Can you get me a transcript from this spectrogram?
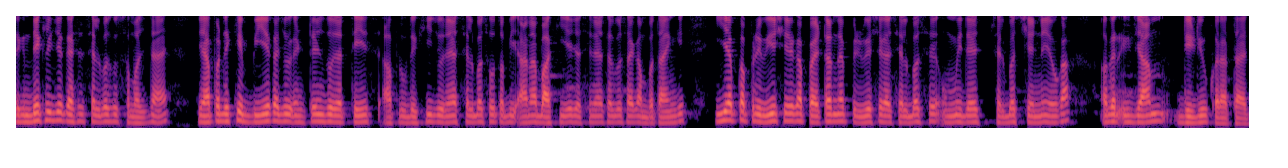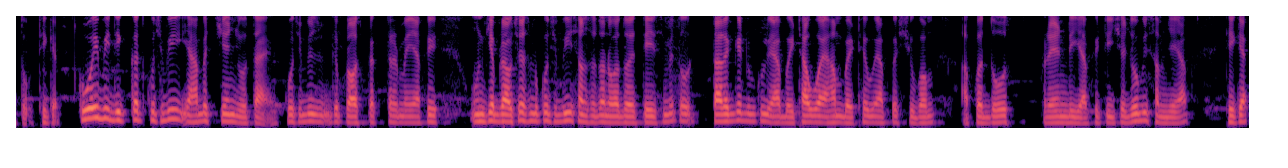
लेकिन देख लीजिए कैसे सिलेबस को समझना है। तो यहाँ पर देखिए बीए का जो एंट्रेंस दो हज़ार तेईस, आप लोग देखिए, जो नया सिलेबस हो तो अभी आना बाकी है। जैसे नया सिलेबस आएगा, हम बताएँगे। ये आपका प्रीवियस ईयर का पैटर्न है। प्रीवियस ईयर का सिलेबस है। उम्मीद है सिलेबस चेंज नहीं होगा, अगर एग्ज़ाम डिड्यू कराता है तो। ठीक है, कोई भी दिक्कत, कुछ भी यहाँ पर चेंज होता है। कुछ भी उनके प्रॉस्पेक्टर में या फिर उनके ब्राउचर्स में कुछ भी संशोधन होगा दो हज़ार तेईस में तो टारगेट बिल्कुल यहाँ बैठा हुआ है। हम बैठे हुए हैं आपका शुभम आपका दोस्त फ्रेंड या फिर टीचर जो भी समझे आप, ठीक है?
